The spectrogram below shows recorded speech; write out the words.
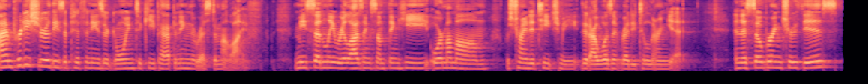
I'm pretty sure these epiphanies are going to keep happening the rest of my life me suddenly realizing something he or my mom was trying to teach me that I wasn't ready to learn yet. And the sobering truth is,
